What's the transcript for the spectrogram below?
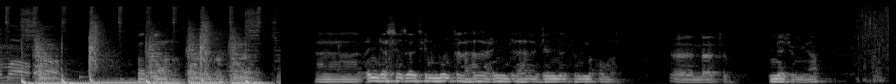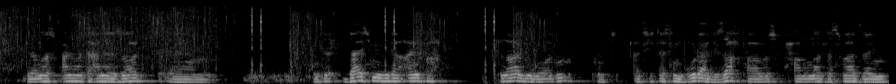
Come on, uh. فطاها آه، عند سدرة المنتهى عندها جنة المأوى Äh, Najm. Najm, ja. Und Allah subhanahu wa ta'ala sagt, ähm, und da- da ist mir wieder einfach klar geworden, und als ich das dem Bruder gesagt habe, subhanallah, das war sein,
